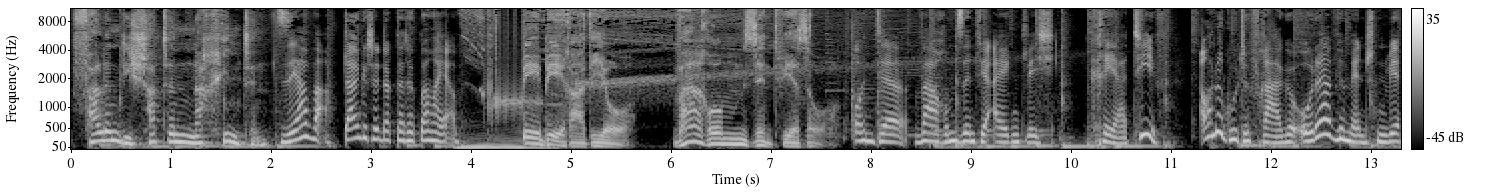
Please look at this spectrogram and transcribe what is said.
fallen die Schatten nach hinten. Sehr wahr. Dankeschön, Dr. Dirk Baumeier. BB Radio. Warum sind wir so? Und äh, warum sind wir eigentlich kreativ? Auch eine gute Frage, oder? Wir Menschen, wir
